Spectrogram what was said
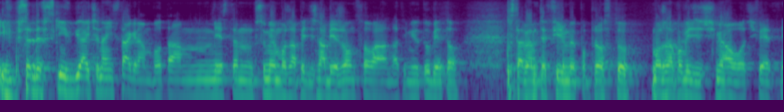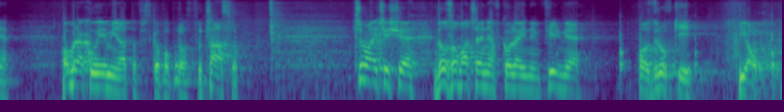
I przede wszystkim wbijajcie na Instagram, bo tam jestem w sumie można powiedzieć na bieżąco, a na tym YouTubie to wstawiam te filmy po prostu, można powiedzieć śmiało, świetnie. Bo brakuje mi na to wszystko po prostu czasu. Trzymajcie się, do zobaczenia w kolejnym filmie. Pozdrówki, yo!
